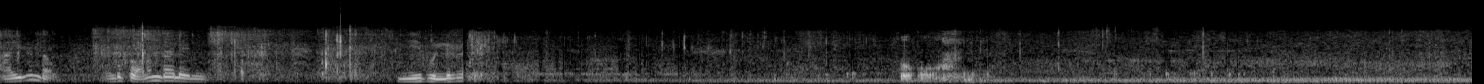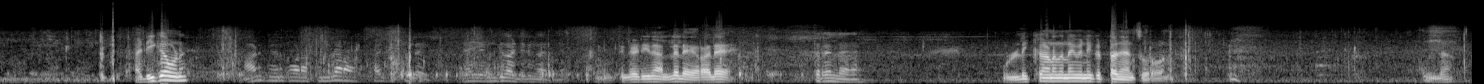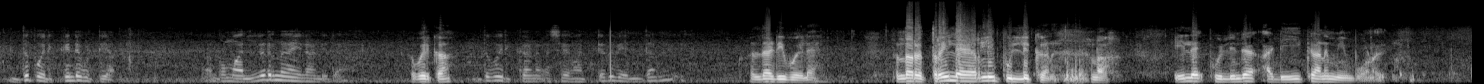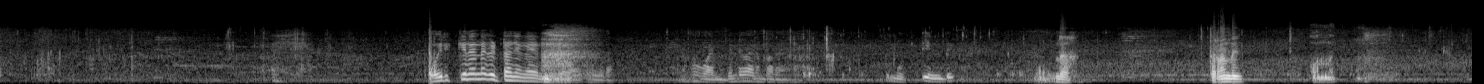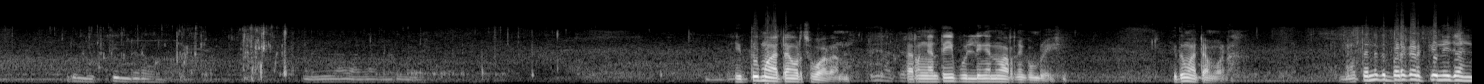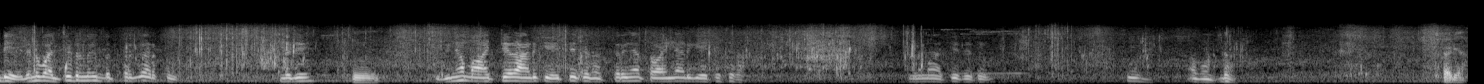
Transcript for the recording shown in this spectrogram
അതിലുണ്ടാവും എന്റെ തുണ എന്തായാലും ഈ പുല്ല് ഓ, ഓ. അടിക്കാവണ് ആട് കയറി പോടാ പുല്ലടാ അത് കിട്ടൂലേ. ഞാൻ എന്ത് പുല്ല് അടിക്കാവണ് ഇതിന്റെ അടിയിൽ നല്ല ലെയറല്ലേ ഉള്ളിക്കാണെന്നുണ്ടെങ്കിൽ പിന്നെ കിട്ടാൻ ചാൻസ് കുറവാണ്. ഇത് പൊരിക്കിന്റെ കുട്ടിയാ. അപ്പൊ മല്ലിടുന്ന അതിന് ഇരിക്കാ? ഇത് പൊരിക്കാണ്. പക്ഷെ മറ്റേത് വലുതാണ്. അതിന്റെ അടി പോയില്ലേ എന്താ പറയുക ഇത്രയും ലെയറിൽ ഈ പുല്ലിക്കാണ് കണ്ടോ? ഈ പുല്ലിന്റെ അടിയിക്കാണ് മീൻ പോണത്. ഒരിക്കലും തന്നെ കിട്ടാൻ ഞങ്ങൾ കാര്യം പറയാം. എന്താ? എത്ര ഉണ്ട്? ഒന്ന്. ഒരു മുട്ടിണ്ട് ഇത് മാറ്റാൻ കുറച്ച് പാടാണ്. കാരണം അങ്ങനത്തെ ഈ പുല്ലിങ്ങനെ മറിഞ്ഞിക്കുമ്പോഴേ ഇത് മാറ്റാൻ പാടാ. ഇങ്ങനെ തന്നെ ഇത് ഇവിടെ കിടക്കുന്ന ഈ ചണ്ടി. ഇതിന് വലിച്ചിട്ടുണ്ടെങ്കിൽ ഇത്രക്ക് കിടക്കും. എന്നത്. ഇത് ഞാൻ മാറ്റിയതാണ് കയറ്റി വെച്ചത്. എത്ര ഞാൻ തുഴഞ്ഞാട് കയറ്റി വെച്ചതാ. ഇങ്ങനെ മാറ്റിയിട്ടിട്ട് ആ കൊണ്ടോ. ശരിയാ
